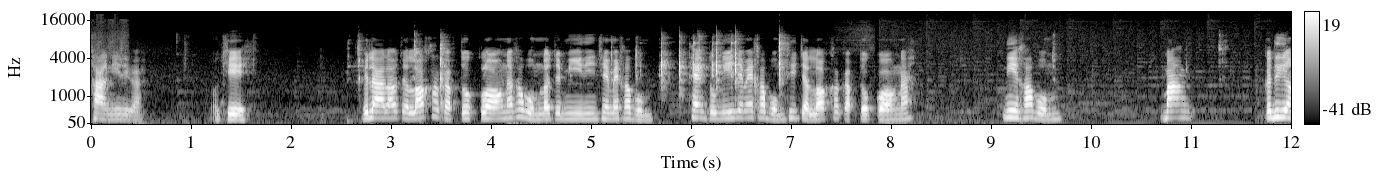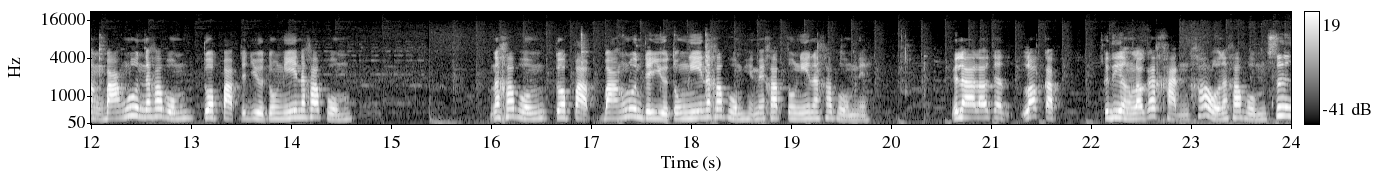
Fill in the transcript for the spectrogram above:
ข้างนี้ดีกว่าโอเค เวลาเราจะล็อกเข้ากับตัวกรองนะครับผมเราจะมีนี่ใช่ไหมครับผม แท่งตรงนี้ใช่ไหมครับผมที่จะล็อกเข้ากับตัวกรองนะ นี่ครับผม บางกระเดื่องบางรุ่นนะครับผมตัวปรับจะอยู่ตรงนี้นะครับผมนะครับผมตัวปรับบางรุ่นจะอยู่ตรงนี้นะครับผมเห็นไหมครับ ตรงนี้นะครับผมเนี่ยเวลาเราจะล็อกกับกระเดื่องเราก็ขันเข้านะครับผมซึ่ง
